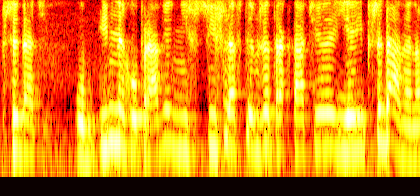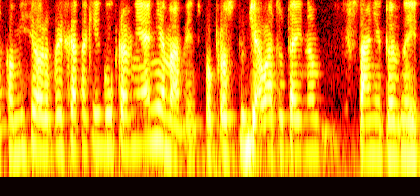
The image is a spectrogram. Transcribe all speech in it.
przydać innych uprawnień niż ściśle w tymże traktacie jej przydane. No, Komisja Europejska takiego uprawnienia nie ma, więc po prostu działa tutaj no, w stanie pewnej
